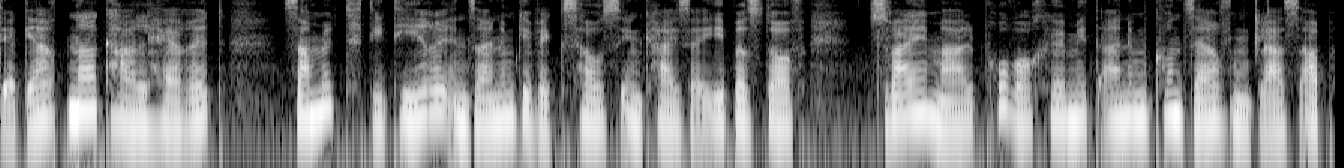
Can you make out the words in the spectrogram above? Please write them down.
Der Gärtner Karl Herret sammelt die Tiere in seinem Gewächshaus in Kaiser Ebersdorf zweimal pro Woche mit einem Konservenglas ab,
